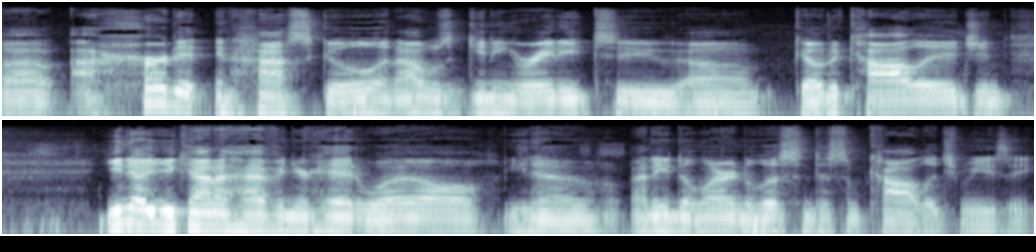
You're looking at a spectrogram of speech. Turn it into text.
uh, I heard it in high school, and I was getting ready to um, go to college, and you know, you kind of have in your head, well, you know, I need to learn to listen to some college music,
